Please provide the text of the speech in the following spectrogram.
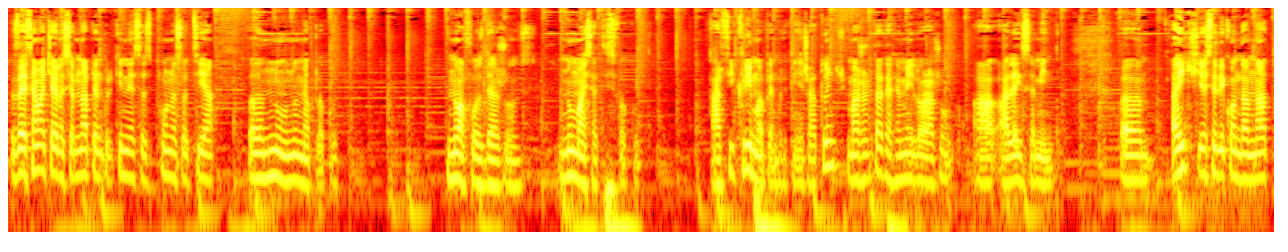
Îți dai seama ce ar însemna pentru tine să spună soția, nu, nu mi-a plăcut. Nu a fost de ajuns. Nu mai satisfăcut. Ar fi crimă pentru tine și atunci majoritatea femeilor ajung, a, aleg să minte. Aici este de condamnat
